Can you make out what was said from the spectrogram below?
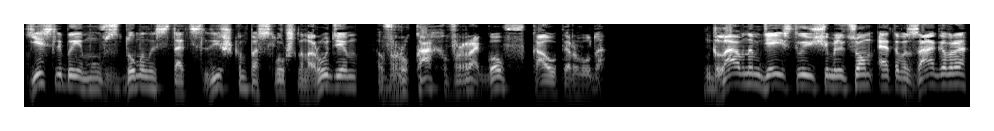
если бы ему вздумалось стать слишком послушным орудием в руках врагов Каупервуда. Главным действующим лицом этого заговора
